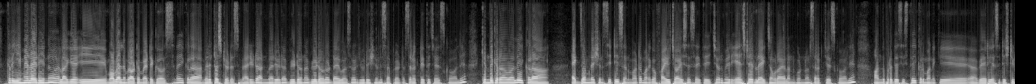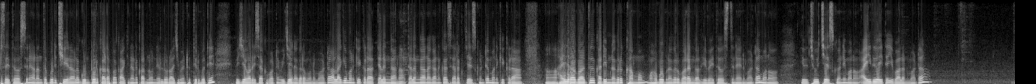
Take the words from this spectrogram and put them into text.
ఇక్కడ ఈమెయిల్ ఐడిను అలాగే ఈ మొబైల్ నెంబర్ ఆటోమేటిక్గా వస్తున్నాయి ఇక్కడ మెరిటల్ స్టేటస్ మ్యారీడ్ అన్మ్యారీడ్ వీడియోనో వీడియోలో డైవర్స్ జ్యుడిషియల్ సెపరేట్ సెలెక్ట్ అయితే చేసుకోవాలి. కిందకి రావాలి ఇక్కడ ఎగ్జామినేషన్ సిటీస్ అనమాట మనకు ఫైవ్ చాయిసెస్ అయితే ఇచ్చారు. మీరు ఏ స్టేట్లో ఎగ్జామ్ రాయాలనుకుంటున్నారు సెలెక్ట్ చేసుకోవాలి. ఆంధ్రప్రదేశ్ ఇస్తే ఇక్కడ మనకి వేరియస్ డిస్ట్రిక్ట్స్ అయితే వస్తున్నాయి. అనంతపురం చీరాల గుంటూరు కడప కాకినాడ కర్నూలు నెల్లూరు రాజమండ్రి తిరుపతి విజయవాడ విశాఖపట్నం విజయనగరం అనమాట అలాగే మనకి ఇక్కడ తెలంగాణ. తెలంగాణ కనుక సెలెక్ట్ చేసుకుంటే మనకి ఇక్కడ హైదరాబాద్ కరీంనగర్ ఖమ్మం మహబూబ్ నగర్ వరంగల్ ఇవైతే వస్తున్నాయి అనమాట మనం ఇవి చూజ్ చేసుకొని మనం ఐదు అయితే ఇవ్వాలన్నమాట.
